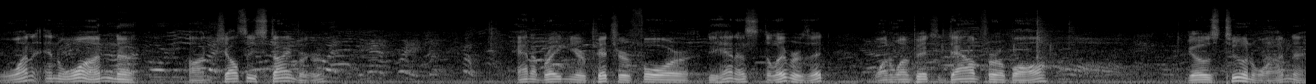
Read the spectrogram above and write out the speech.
One and one uh, Chelsea Steinberger. Hannah Braden, your pitcher for D'Hanis, delivers it. 1 1 pitch down for a ball. Goes 2 and 1.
